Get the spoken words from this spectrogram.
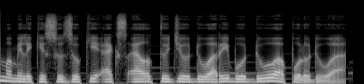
memiliki Suzuki XL7 2022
